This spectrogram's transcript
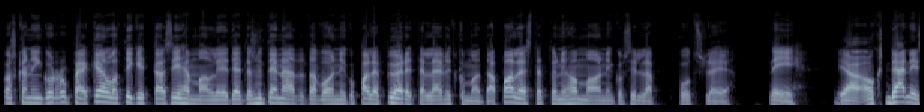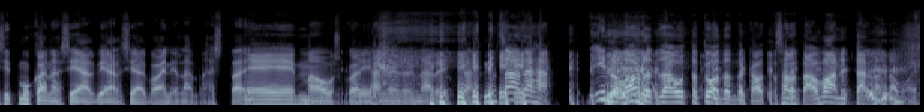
koska niinku rupeaa kello tikittää siihen malliin, että jos nyt enää tätä voi niinku paljon pyöritellä, ja nyt kun me on tää paljastettu, niin homma on niinku sillä putslöjä. Niin. Ja onko Danny sitten mukana siellä vielä siellä vain elämässä? Tai... Ei, en mä usko, että Niin. hänelle enää riittää. Mutta saa nähdä. Innolla odotetaan uutta tuotantokautta, sanotaan vaan nyt tällä tavoin.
